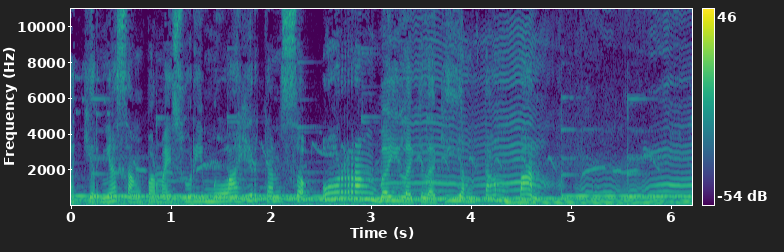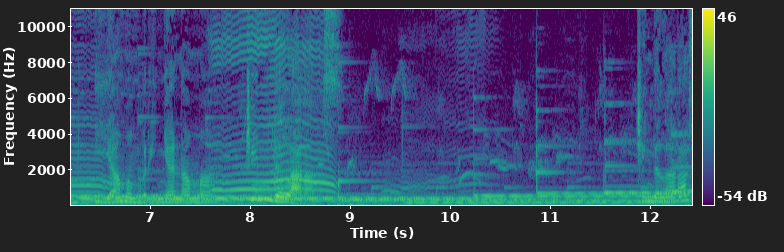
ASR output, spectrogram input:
akhirnya sang Permaisuri melahirkan seorang bayi laki-laki yang tampan. Ia memberinya nama Cindelaras. Cindelaras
